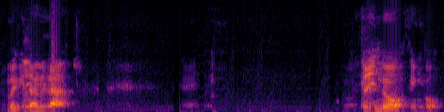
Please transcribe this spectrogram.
No me quitan la. ¿Eh? No, 6 no, 5.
